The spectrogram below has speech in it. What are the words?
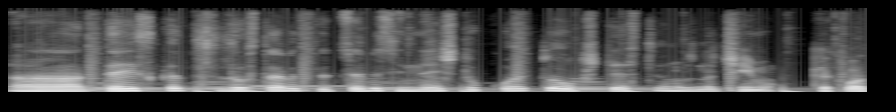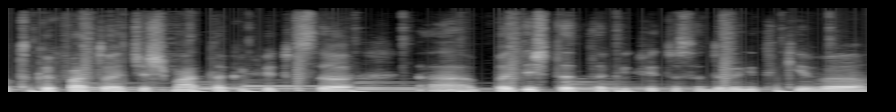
а, те искат да оставят след себе си нещо, което е обществено значимо. Каквото, каквато е чешмата, каквито са а, пътищата, каквито са други такива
